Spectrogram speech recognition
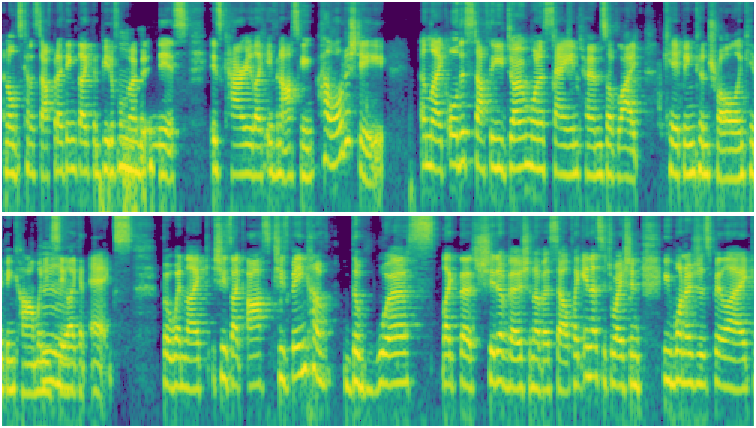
and all this kind of stuff. But I think like the beautiful Mm. moment in this is Carrie like even asking, How old is she? And like all this stuff that you don't want to say in terms of like keeping control and keeping calm when you see Mm. like an ex. But when like she's like asked, she's being kind of the worst, like the shitter version of herself. Like in that situation, you want to just be like,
